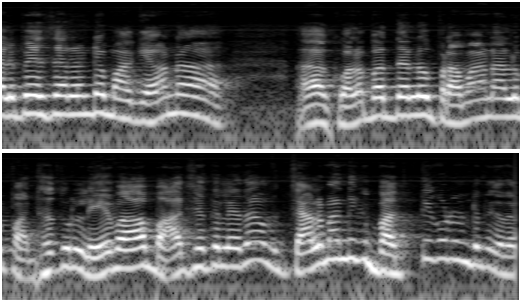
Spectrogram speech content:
కలిపేశారంటే మాకేమన్నా కొలబద్దలు ప్రమాణాలు పద్ధతులు లేవా? బాధ్యత లేదా? చాలామందికి భక్తి కూడా ఉంటుంది కదా.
